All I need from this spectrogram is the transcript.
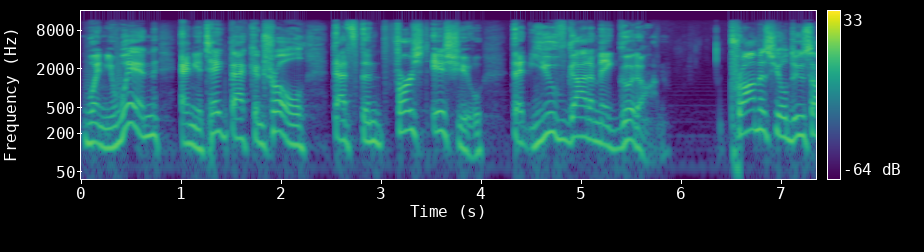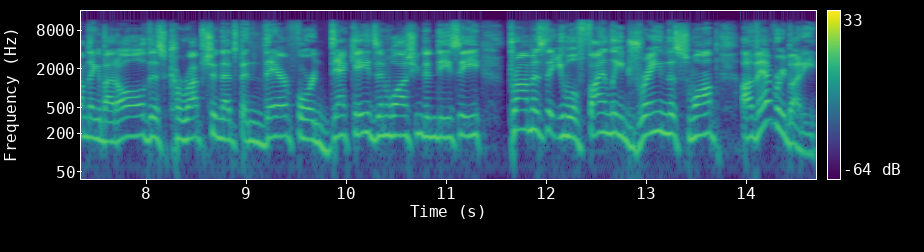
when you win and you take back control, that's the first issue that you've got to make good on promise you'll do something about all this corruption that's been there for decades in Washington, D.C. Promise that you will finally drain the swamp of everybody.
